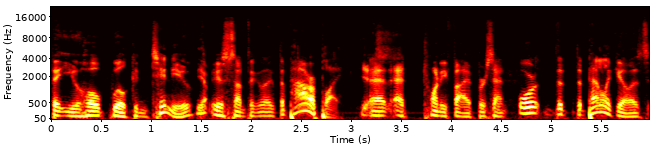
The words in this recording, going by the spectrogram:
that you hope will continue Yep. is something like the power play Yes. at, at 25% or the, the penalty kill is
